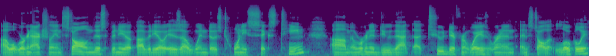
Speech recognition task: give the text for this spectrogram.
Uh, what we're going to actually install in this video, uh, video is uh, Windows 2016, um, and we're going to do that uh, two different ways. We're going to install it locally,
